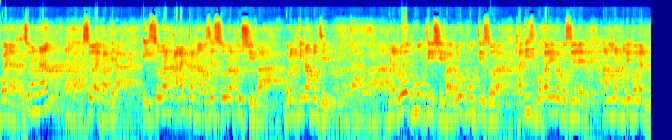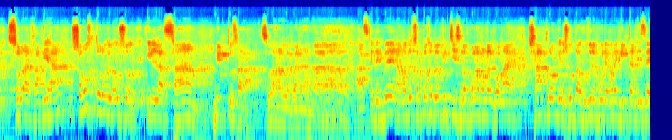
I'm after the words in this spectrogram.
কয় না? সুরার নাম? সুরায় ফাতেহা। এই সুরার আর নাম আছে সুরাতু শিফা। বলেন কি নাম বলছি? মানে রোগ মুক্তির শিফা, রোগ মুক্তির সোরা। হাদিস বুখারি এবং মুসলিমের। আল্লাহ নবী বলেন, সোরা ফাতিহা সমস্ত রোগের ঔষধ ইল্লা সাম, মৃত্যু ছাড়া। সুবাহান আল্লাহ আজকে দেখবেন আমাদের ছোট্ট ছোট পিচ্ছি ছিল পোলাপনের গলায় সাত রঙের সুতা হুজুরে পরে পরে গিটটা দিছে।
